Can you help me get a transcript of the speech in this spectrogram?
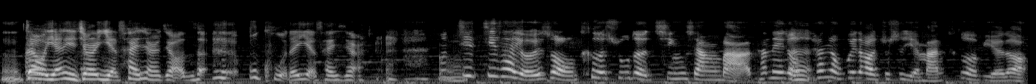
嗯，在我眼里就是野菜馅饺子，不苦的野菜馅荠荠菜有一种特殊的清香吧，它那种、嗯它那种味道就是也蛮特别的，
